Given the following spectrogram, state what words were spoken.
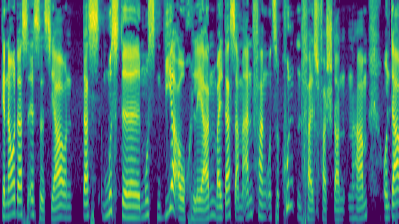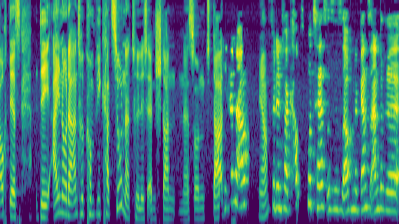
genau das ist es, ja. Und das musste, mussten wir auch lernen, weil das am Anfang unsere Kunden falsch verstanden haben und da auch das, die eine oder andere Komplikation natürlich entstanden ist. Und da. Auch, ja? für den Verkaufsprozess ist es auch eine ganz andere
